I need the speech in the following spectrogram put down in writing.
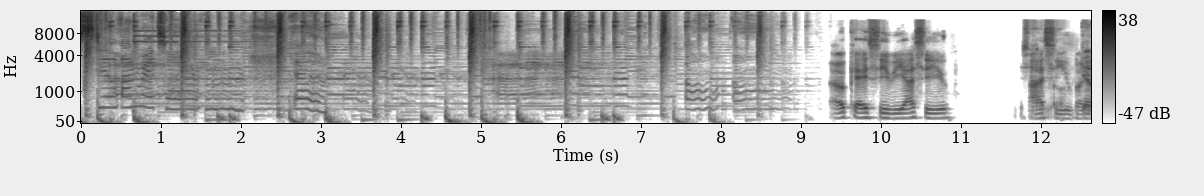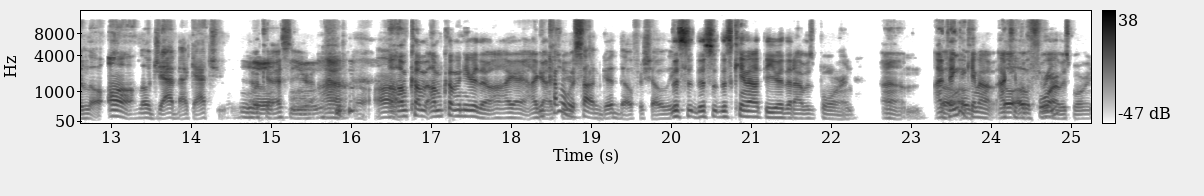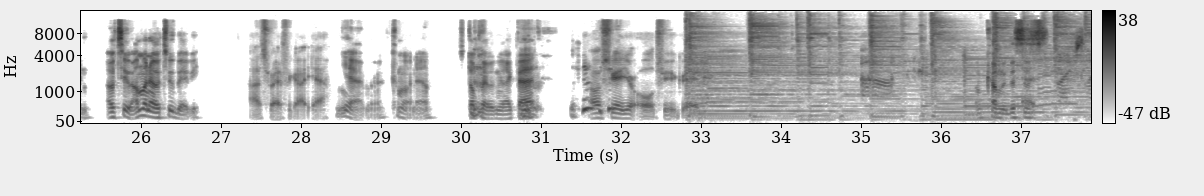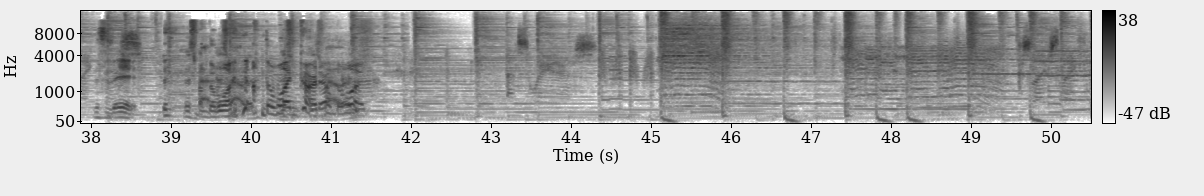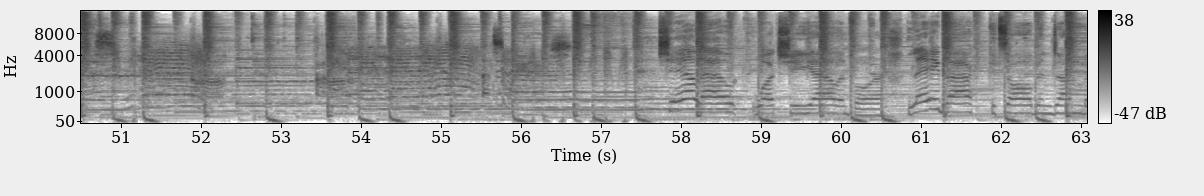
still unwritten. Yeah. Oh, oh. Okay, CB, I see you. Just I get a see you, buddy. Get a little, uh, little jab back at you. Okay, I see you. I, Uh, uh. I'm coming. I'm coming here though. I I, I got coming you. with something good though, for sure. This this this came out the year that I was born. Um, I Oh, think oh- it came out oh, actually before I was born. Oh two. I'm an 02 baby. Oh, that's right. I forgot. Yeah. Yeah, bro. Come on now. Just don't play with me like that. Oh, so you're old for your grade. I'm coming. This is this is it. This I'm the this one. valid. I'm the one, this Carter. I'm the one.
